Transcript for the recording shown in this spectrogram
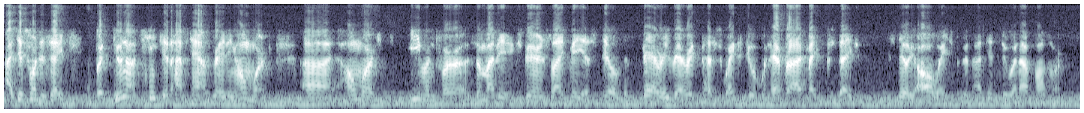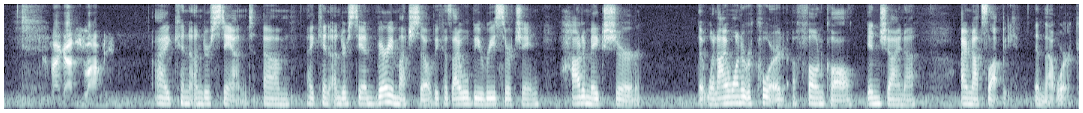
I just want to say, but do not think that I'm downgrading homework. Uh, homework, even for somebody experienced like me, is still the very, very best way to do it. Whenever I make mistakes, it's nearly always because I didn't do enough homework. Because I got sloppy. I can understand. Um, I can understand very much so because I will be researching how to make sure that when I want to record a phone call in China, I'm not sloppy in that work.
